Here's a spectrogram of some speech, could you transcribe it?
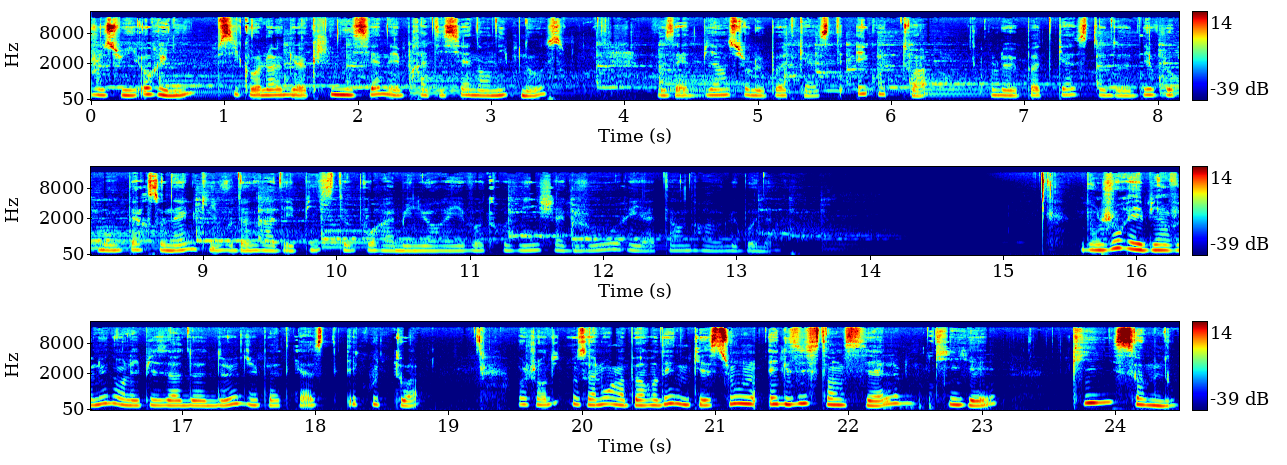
je suis Aurélie, psychologue clinicienne et praticienne en hypnose. Vous êtes bien sur le podcast Écoute-toi, le podcast de développement personnel qui vous donnera des pistes pour améliorer votre vie chaque jour et atteindre le bonheur. Bonjour et bienvenue dans l'épisode 2 du podcast Écoute-toi. Aujourd'hui, nous allons aborder une question existentielle qui est Qui sommes-nous?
